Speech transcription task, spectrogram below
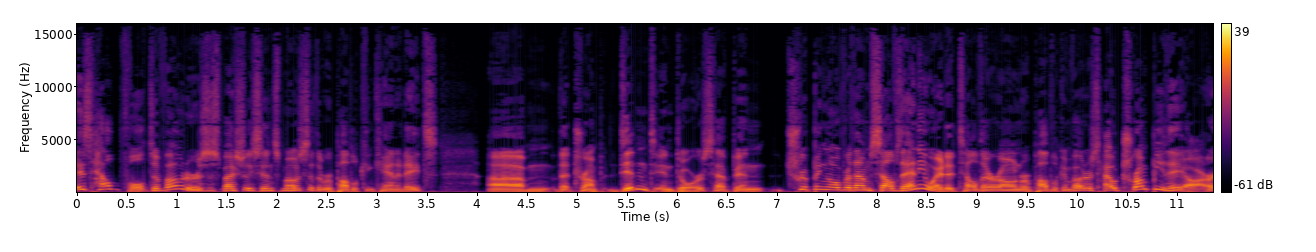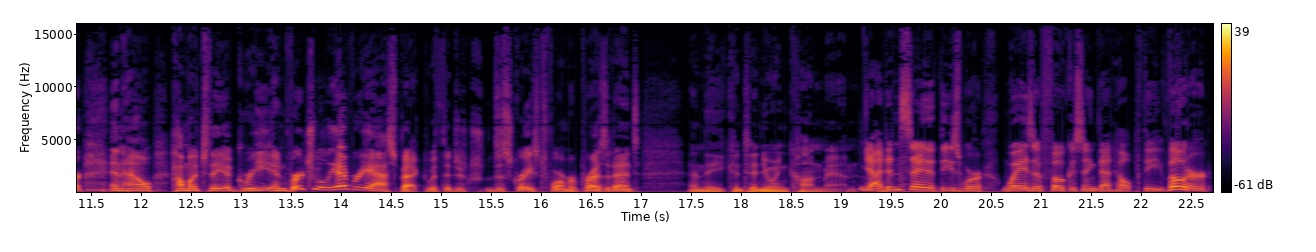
is helpful to voters, especially since most of the Republican candidates um, that Trump didn't endorse have been tripping over themselves anyway to tell their own Republican voters how Trumpy they are and how, how much they agree in virtually every aspect with the dis- disgraced former president and the continuing con man. Yeah, I didn't say that these were ways of focusing that helped the voter.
